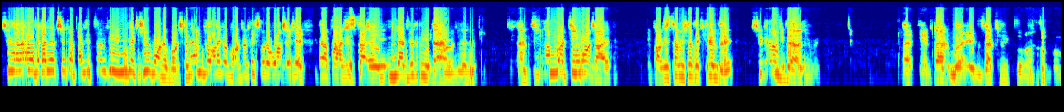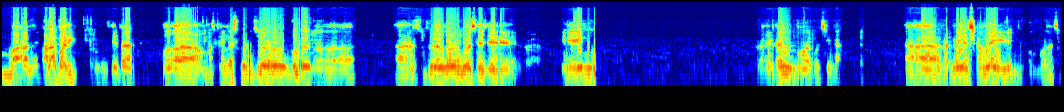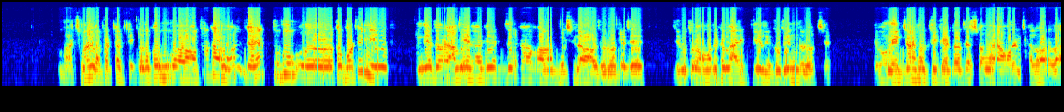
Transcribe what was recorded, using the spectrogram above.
সেখানে দেখা যাচ্ছে যে পাকিস্তানকে ইন্ডিয়া কিছুই মনে করছে না। এমনকি অনেকে ঘটনা করে বলছে যে পাকিস্তান ইন্ডিয়া যদি তিন নম্বর টিমও যায় পাকিস্তানের সাথে খেলতে সেখানে জিতে আসবে। এটা এক্স্যাক্টলি একটু বাড়াবাড়ি। যেটা মাঝখানে সূর্য বলেছে যে, এই আমি করছি না। আর আমি এর সামনে ভার্চুয়াল ব্যাপারটা ঠিক ওরকম অতটা নয়। যাই হোক, তবু তো বটেই ইন্ডিয়াতে আমি এর আগে একদিন বলছিলাম আলোচনাতে যে যেহেতু আমাদের এখানে আইপিএল দীর্ঘদিন ধরে হচ্ছে এবং ইন্টারন্যাশনাল ক্রিকেটারদের সঙ্গে আমাদের খেলোয়াড়রা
